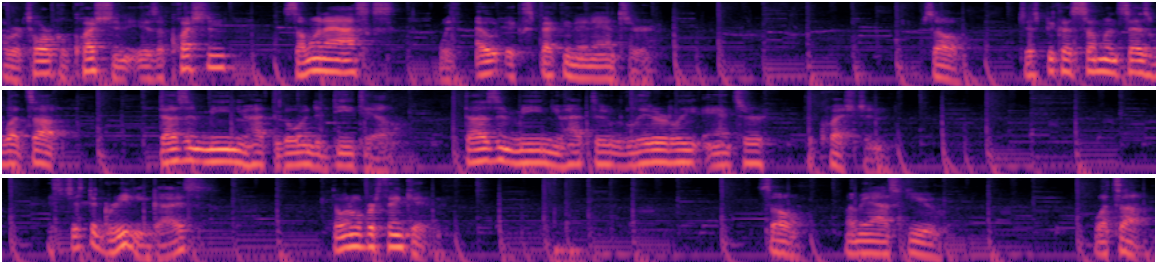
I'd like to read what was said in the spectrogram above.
A rhetorical question is a question someone asks without expecting an answer. So, just because someone says what's up doesn't mean you have to go into detail. Doesn't mean you have to literally answer the question. It's just a greeting, guys. Don't overthink it. So, let me ask you, what's up?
